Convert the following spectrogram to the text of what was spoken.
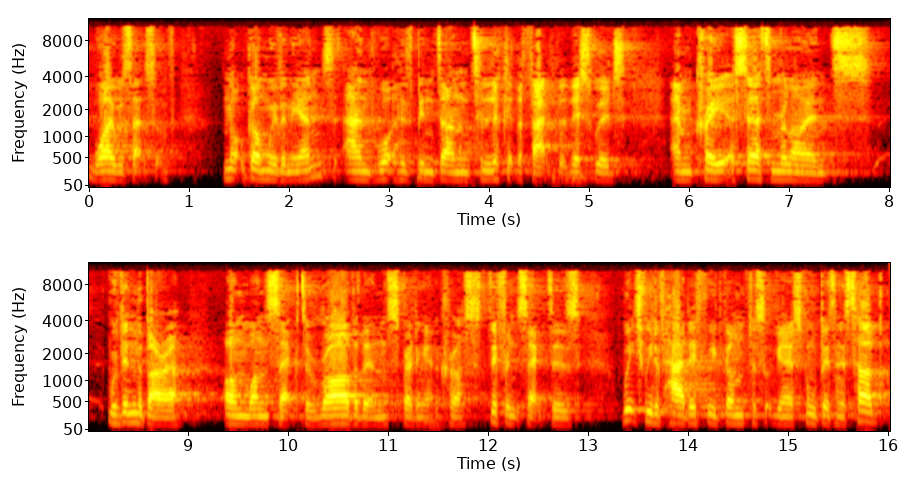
why was that sort of not gone with in the end, and what has been done to look at the fact that this would um, create a certain reliance within the borough on one sector rather than spreading it across different sectors, which we'd have had if we'd gone for sort of, you know, a small business hub.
